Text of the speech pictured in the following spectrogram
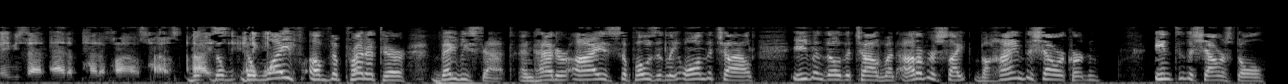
babysat at a pedophile's house. The, I the, see. the wife of the predator babysat and had her eyes supposedly on the child, even though the child went out of her sight behind the shower curtain into the shower stall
